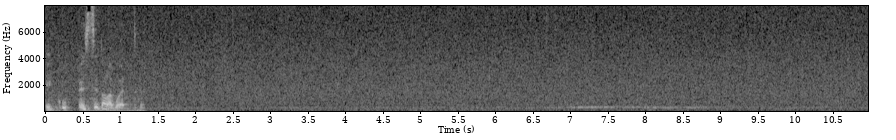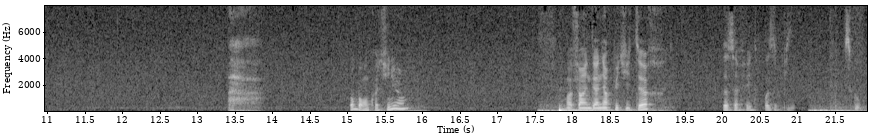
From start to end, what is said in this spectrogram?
Et coup PC dans la boîte. Bon bah on continue hein. On va faire une dernière petite heure. Ça ça fait trois épisodes. Let's go.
